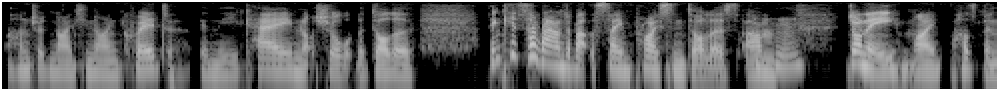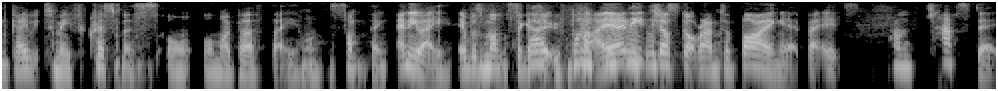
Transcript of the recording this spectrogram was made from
199 quid in the UK. Not sure what the dollar. I think it's around about the same price in dollars. Um, Mhm. Johnny, my husband, gave it to me for Christmas or, or my birthday or something. Anyway, it was months ago, but I only just got around to buying it. But it's fantastic.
